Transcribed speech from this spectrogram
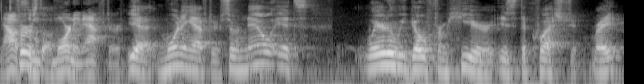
Now first off, morning after. yeah, morning after. So now it's where do we go from here is the question, right?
